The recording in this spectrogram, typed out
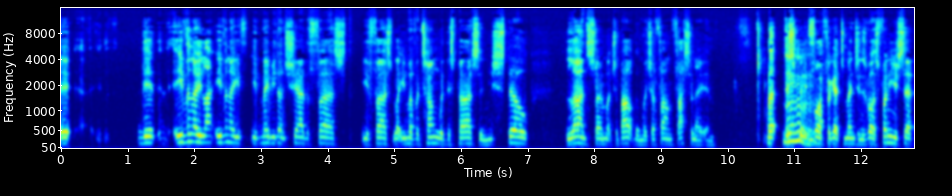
it, the, even though, like, even though you maybe don't share the first your first like your mother tongue with this person, you still learn so much about them, which I found fascinating. But this mm-hmm. before I forget to mention as well, it's funny you said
